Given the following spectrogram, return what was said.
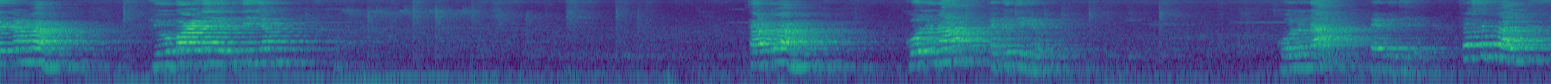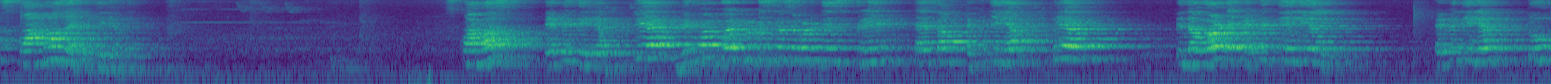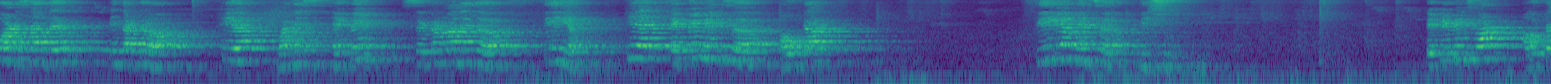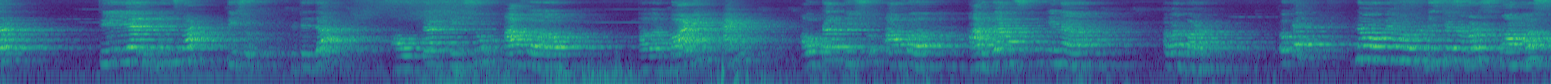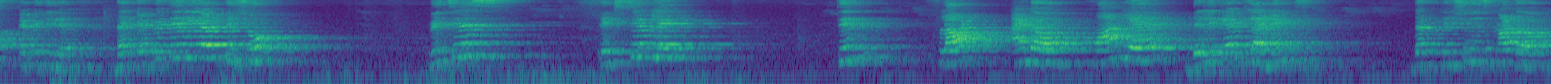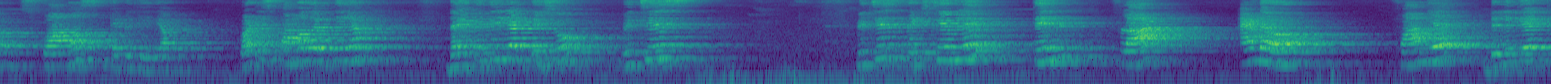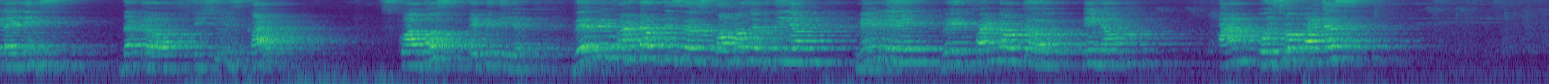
second one cuboid epithelium third one epithelium. What is squamous epithelium? The epithelial tissue which is which is extremely thin, flat and uh, form a delicate linings. That uh, tissue is called squamous epithelium. Where we find out this uh, squamous epithelium? Mainly we find out uh, in uh, on oesophagus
